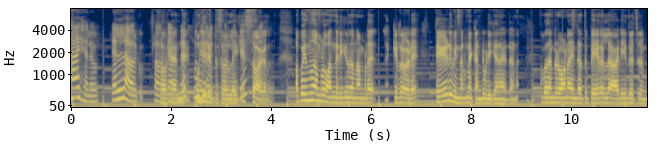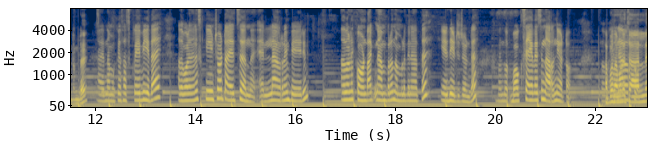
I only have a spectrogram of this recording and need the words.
ഹായ് ഹലോ എല്ലാവർക്കും ഫ്ലവർ ഗാർഡന്റെ പുതിയൊരു എപ്പിസോഡിലേക്ക് സ്വാഗതം. അപ്പോൾ ഇന്ന് നമ്മൾ വന്നിരിക്കുന്നത് നമ്മുടെ ലക്കി ഡ്രോയുടെ തേർഡ് വിന്നറിനെ കണ്ടുപിടിക്കാനായിട്ടാണ്. അപ്പോൾ രണ്ട് ഡോണ അതിന്റെ അകത്ത് പേരെല്ലാം ആഡ് ചെയ്ത് വെച്ചിട്ടുണ്ട്. അത് നമുക്ക് സബ്സ്ക്രൈബ് ചെയ്താൽ അതുപോലെ തന്നെ സ്ക്രീൻഷോട്ട് അയച്ചു തന്ന് എല്ലാവരുടെയും പേരും അതുപോലെ കോണ്ടാക്ട് നമ്പറും നമ്മൾ ഇതിനകത്ത് എഴുതിയിട്ടിട്ടുണ്ട്. അപ്പം ബോക്സ് ഏകദേശം നിറഞ്ഞു കേട്ടോ. അപ്പോൾ നമ്മുടെ ചാനൽ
